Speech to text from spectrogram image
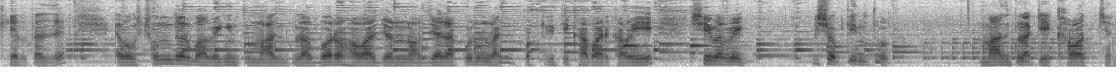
খেলতেছে এবং সুন্দরভাবে কিন্তু মাছগুলা বড় হওয়ার জন্য যা যা করুন লাগে, প্রকৃতি খাবার খাওয়িয়ে সেভাবে কৃষক কিন্তু মাছগুলাকে খাওয়াচ্ছেন।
